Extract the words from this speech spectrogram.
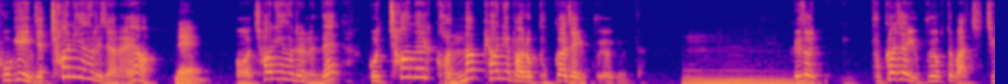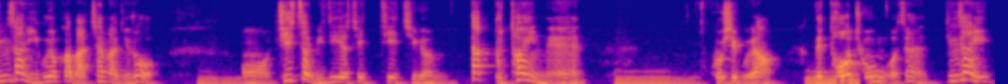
그게 이제 천이 흐르잖아요. 네. 어, 천이 흐르는데 그 천을 건너편이 바로 북가자 6구역입니다. 음. 그래서 북가자 6구역도 마치 증산 2구역과 마찬가지로 음, 어, 디지털 미디어 시티 지금 딱 붙어 있는 음, 곳이고요. 근데 음, 더 좋은 것은 증산 2,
